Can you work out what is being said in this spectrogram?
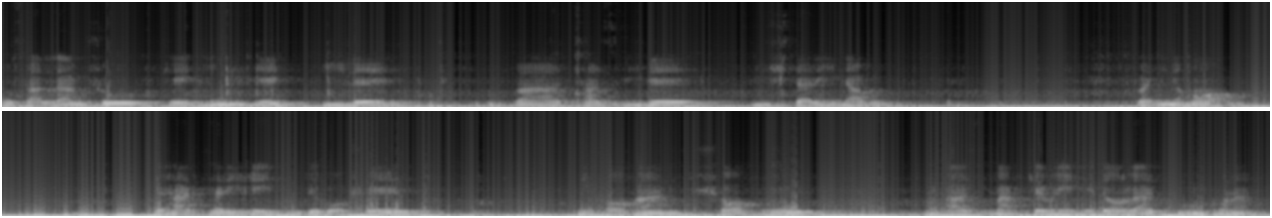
مسلم شد که این یک حیله و تزویر بیشتری نبود و اینها به هر طریقه بوده باشه می‌خواهند شاه رو از محکمه عدالت دور کنند.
